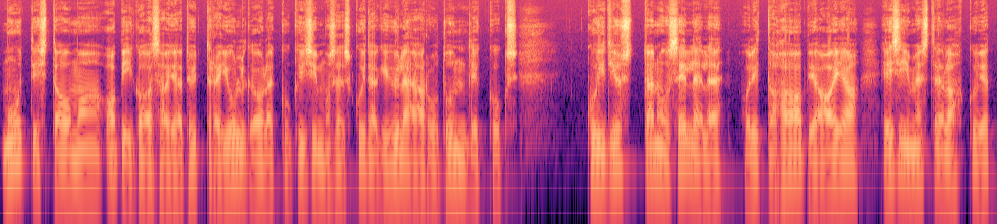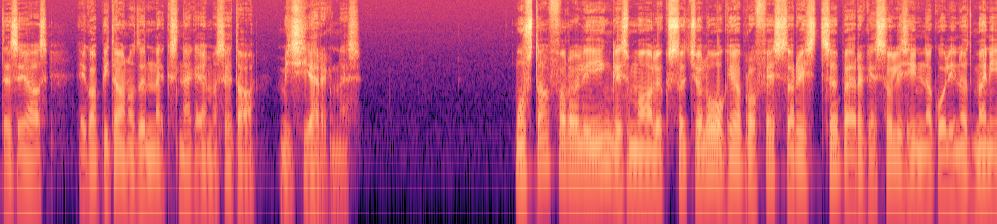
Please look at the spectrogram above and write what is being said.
muutis ta oma abikaasa ja tütre julgeoleku küsimuses kuidagi ülearu tundlikuks kuid just tänu sellele olid ta Haabja aia esimeste lahkujate seas ega pidanud õnneks nägema seda, mis järgnes. Mustafal oli Inglismaal üks sotsioloogia professorist sõber, kes oli sinna kolinud mõni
